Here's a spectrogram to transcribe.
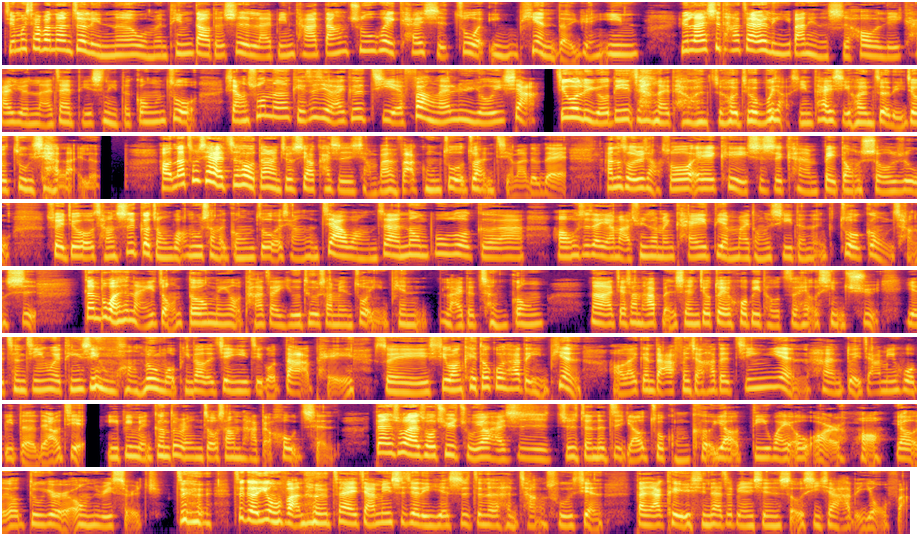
节目下半段这里呢，我们听到的是来宾他当初会开始做影片的原因。原来是他在二零一八年的时候离开原来在迪士尼的工作，想说呢给自己来个解放，来旅游一下。 结果旅游第一站来台湾之后，就不小心太喜欢这里，就住下来了。好，那住下来之后，当然就是要开始想办法工作赚钱嘛，对不对？他那时候就想说，诶，可以试试看被动收入，所以就尝试各种网络上的工作，想架网站、弄部落格啦，好，或是在亚马逊上面开店卖东西等等，做各种尝试。但不管是哪一种，都没有他在 YouTube 上面做影片来的成功。那加上他本身就对货币投资很有兴趣，也曾经因为听信网络某频道的建议，结果大赔，所以希望可以透过他的影片，好来跟大家分享他的经验和对加密货币的了解，以避免更多人走上他的后尘。但说来说去，主要还是就是真的自己要做功课，要 D Y O R 哈，要要 do your own research。这个这个用法呢，在加密世界里也是真的很常出现，大家可以先在这边先熟悉一下它的用法。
